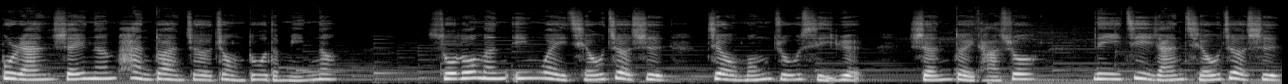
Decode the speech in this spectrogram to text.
不然，谁能判断这众多的民呢？所罗门因为求这事。就蒙主喜悦，神对他说：“你既然求这事，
